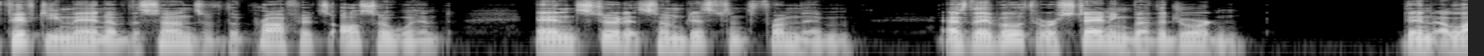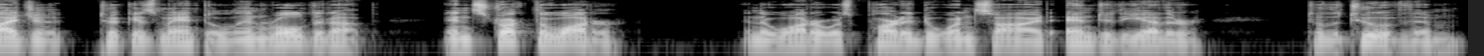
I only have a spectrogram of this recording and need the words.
Fifty men of the sons of the prophets also went, and stood at some distance from them, as they both were standing by the Jordan. Then Elijah took his mantle and rolled it up, and struck the water, and the water was parted to one side and to the other, till the two of them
